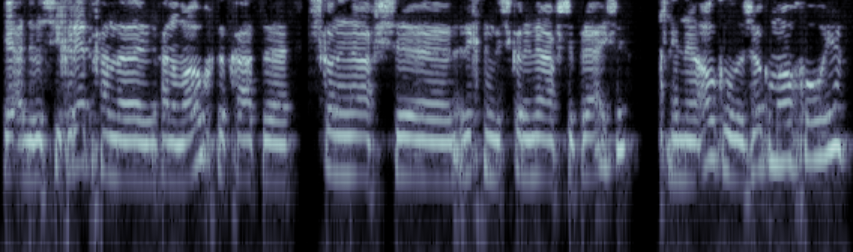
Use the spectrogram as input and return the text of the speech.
ja, de sigaretten gaan, eh, gaan omhoog. Dat gaat eh, Scandinavische, eh, richting de Scandinavische prijzen. En eh, alcohol is ook omhoog gooien.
